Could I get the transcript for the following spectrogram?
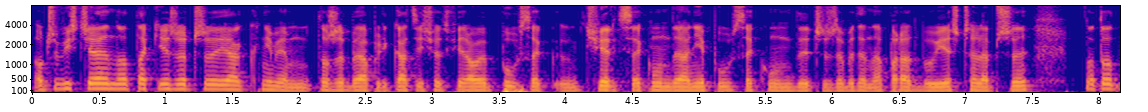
Oczywiście, no takie rzeczy jak, nie wiem, to, żeby aplikacje się otwierały pół sek- ćwierć sekundy, a nie pół sekundy, czy żeby ten aparat był jeszcze lepszy, no to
